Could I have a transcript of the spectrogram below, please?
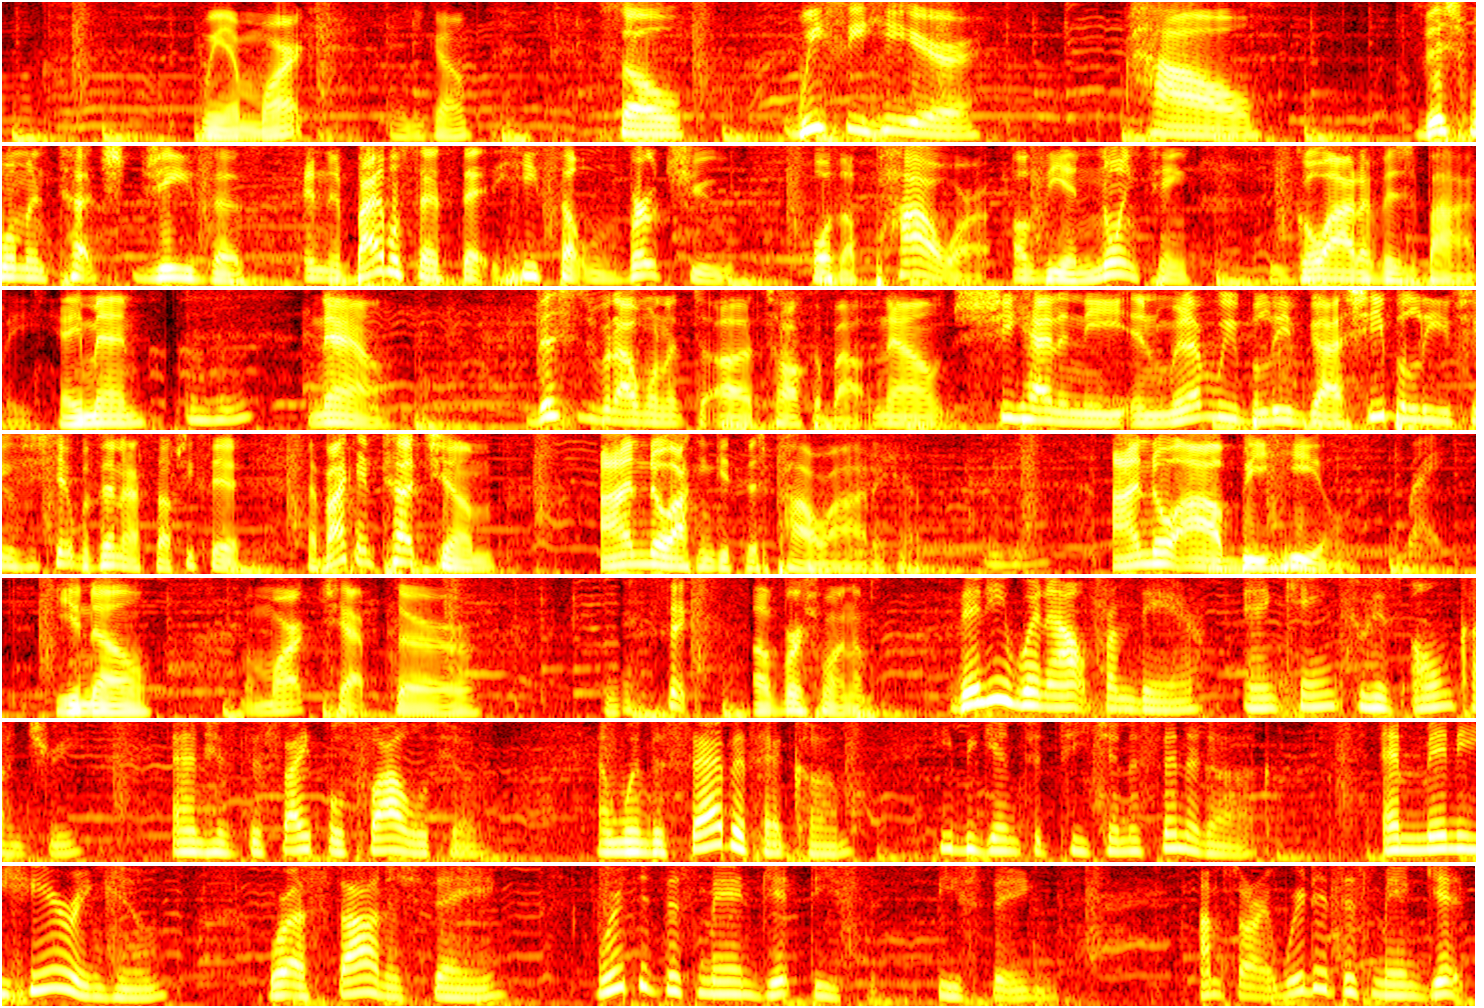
We and Mark. There you go. So we see here how this woman touched Jesus, and the Bible says that he felt virtue or the power of the anointing go out of his body. Amen. Now, this is what I wanted to uh, talk about. Now, she had a need, and whenever we believe God, she believed she, she said within herself. She said, "If I can touch him, I know I can get this power out of him. I know I'll be healed." Right. You know, Mark chapter six, uh, verse one. I'm, Then he went out from there and came to his own country, and his disciples followed him. And when the Sabbath had come, he began to teach in the synagogue. And many hearing him were astonished, saying, Where did this man get these these things? I'm sorry, where did this man get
